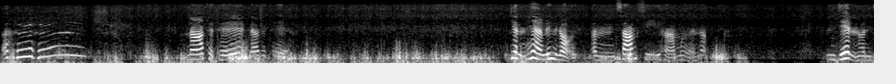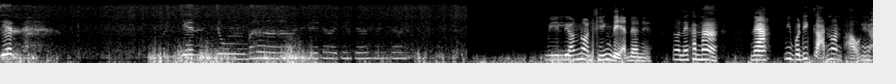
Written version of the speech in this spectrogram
ห นาแท้ๆหนาแท้ๆเย็นแห้งด้วยพี่น้องอันสามสี่หาเหมือนอะมันเย็นมันเย็นมันเย็นจุงเบยมีเลี้ยงนอนพิงแดดเดี๋ยวนี้นอนในคันหน้านะมีบริการนอนเผาเนี่ย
